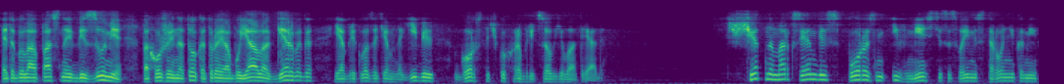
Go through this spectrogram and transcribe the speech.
Это было опасное безумие, похожее на то, которое обуяло Гервега и обрекло затем на гибель горсточку храбрецов его отряда. Тщетно Маркс и Энгельс порознь и вместе со своими сторонниками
